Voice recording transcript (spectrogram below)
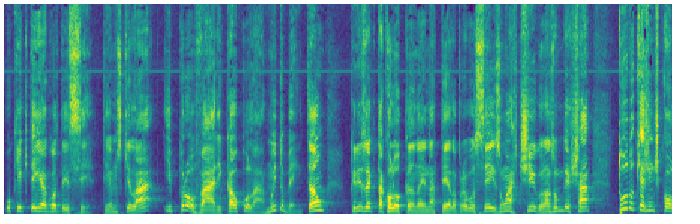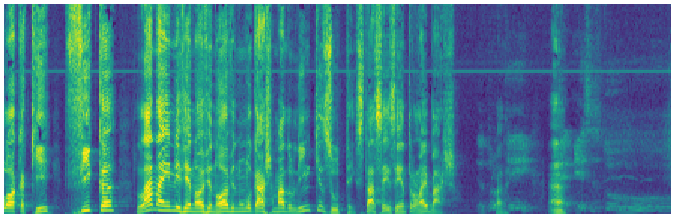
o que, que tem que acontecer. Temos que ir lá e provar e calcular. Muito bem. Então, o Cris vai estar colocando aí na tela para vocês um artigo. Nós vamos deixar tudo que a gente coloca aqui fica lá na NV99 num lugar chamado links úteis, tá? Vocês entram lá e baixam. Eu troquei. Ah. É, esses do,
